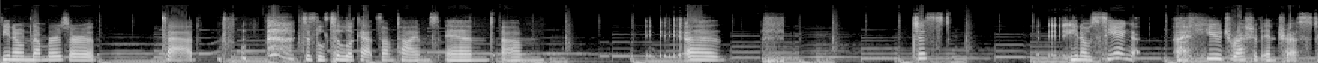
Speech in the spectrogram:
you know, numbers are sad to to look at sometimes, and um, uh, just you know, seeing a huge rush of interest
